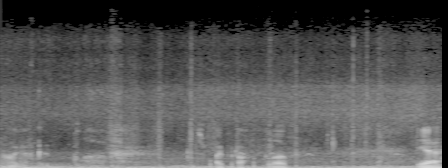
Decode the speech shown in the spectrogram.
Oh, I got a good glove. Just wipe it off my glove. Yeah,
